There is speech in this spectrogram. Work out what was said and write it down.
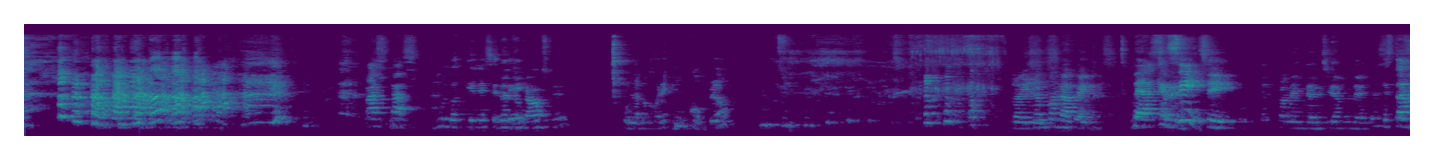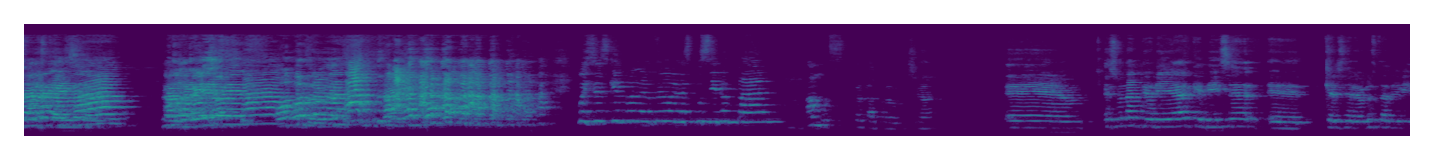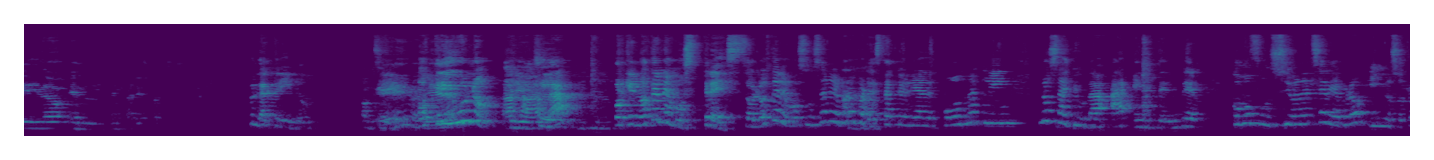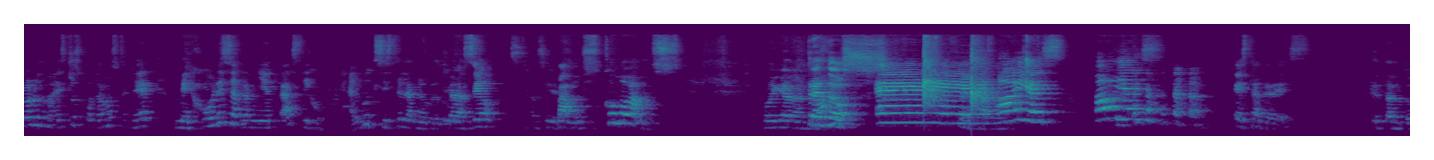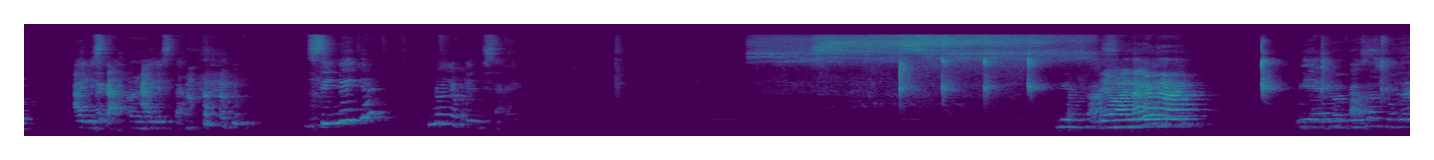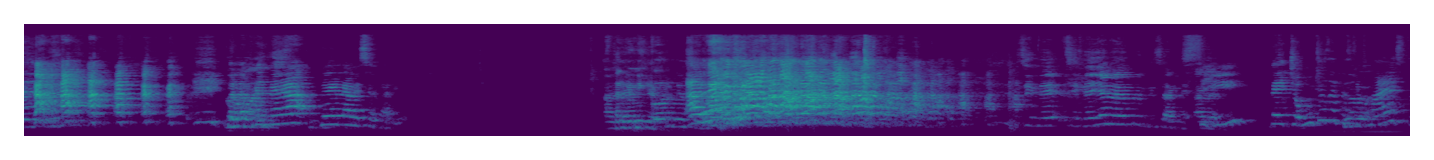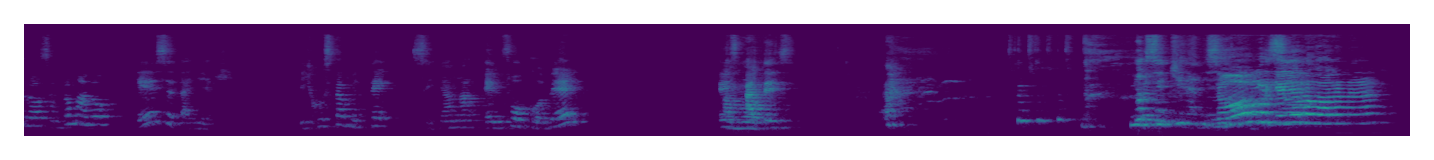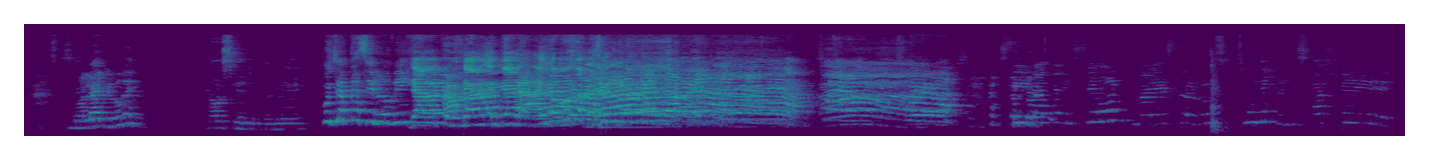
vas, vas. Algo tiene ese ¿Le tocaba a usted? O a lo mejor es un complot. Lo hizo con la peca. ¿Verdad que sí? Sí. Con la intención de. Está Revés. Ah, revés. ah, Otro más. Pues es que no las veo, las pusieron mal. Vamos. Con la producción. Eh, es una teoría que dice eh, que el cerebro está dividido en, en varias partes. Pues la trino. Ok. Sí. O triuno. Ajá. ¿verdad? Porque no tenemos tres, solo tenemos un cerebro, Ajá. pero esta teoría de Paul MacLean nos ayuda a entender cómo funciona el cerebro y nosotros los maestros podamos tener mejores herramientas. Digo, por algo existe la neuroeducación. Así es. Vamos, ¿cómo vamos? Voy ganando. Tres, dos. ¡Eh! ¡Oh, yes! ¡Oh, yes! Esta revés. ¿Qué tanto? Ahí está, Ahí. ahí está. Sin ella, no hay aprendizaje. Bien Te fácil. van a ganar. Bien fácil. Con No la manches. primera del abecedario. El unicornio. Ah, sin, e- sin ella no hay aprendizaje. Sí, de hecho, muchos de nuestros No. maestros han tomado ese taller y justamente se llama el foco del es Amor. aten- Ni siquiera dice No, porque ella lo va a ganar. No la ayude. No, sí, ayúdame. Pues ya casi lo dije. Ya, ya, ya, ya, Ah, Sin atención, maestra Luz, no hay aprendizaje.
